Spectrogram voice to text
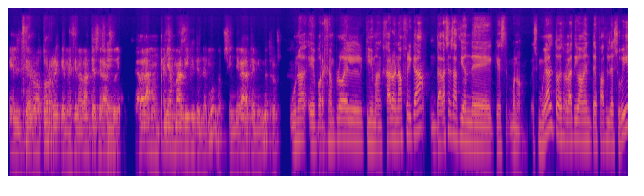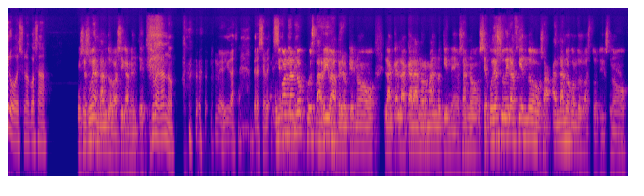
el Cerro Torre, que mencionaba antes, era la montaña más difícil del mundo, sin llegar a 3.000 metros. Una, eh, por ejemplo, el Kilimanjaro en África da la sensación de que es, bueno, es muy alto, es relativamente fácil de subir o es una cosa... Pues se sube andando, básicamente. Se sube andando, no me digas. Pero se, se sube andando cuesta arriba, pero que no, la, cara normal no tiene, o sea, no, se puede subir haciendo, o sea, andando con dos bastones, no,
